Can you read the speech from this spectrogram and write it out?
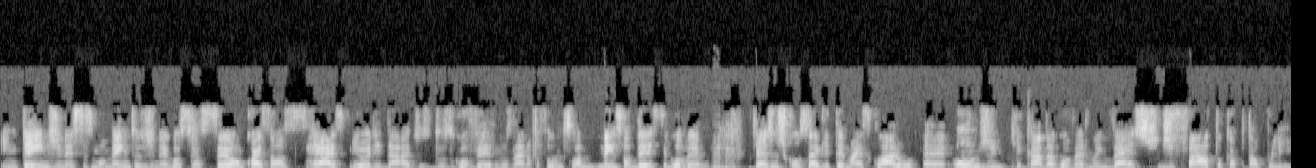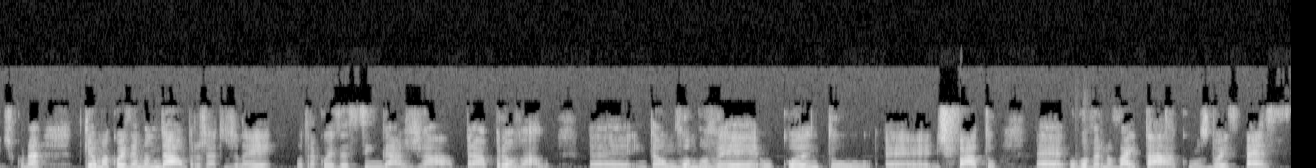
entende nesses momentos de negociação quais são as reais prioridades dos governos, né? Não estou falando só, nem só desse governo, uhum. que a gente consegue ter mais claro é, onde que cada governo investe de fato o capital político, né? Porque uma coisa é mandar um projeto de lei outra coisa é se engajar para aprová-lo. É, então, vamos ver o quanto, é, de fato, é, o governo vai estar tá com os dois pés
